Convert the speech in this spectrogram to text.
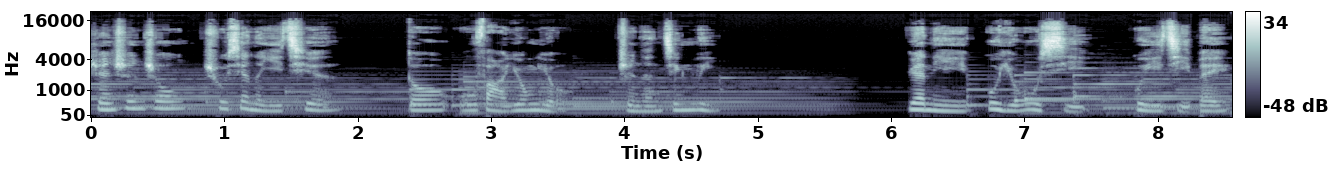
人生中出现的一切，都无法拥有，只能经历。愿你不以物喜，不以己悲，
